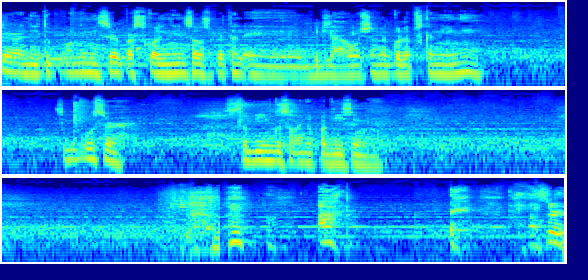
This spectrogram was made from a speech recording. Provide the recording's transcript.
sir. Andito po kami ni Sir Pascual ngayon sa ospital. Eh, bigla ko siya nag-collapse kanina eh. Sige po, sir. Sabihin ko sa kanya pagising niya. Ah! Ah, sir!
